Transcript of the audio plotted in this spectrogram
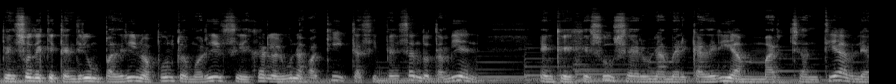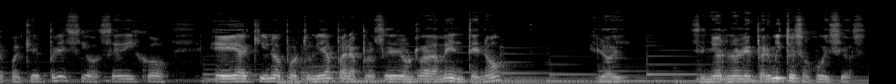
Pensó de que tendría un padrino a punto de morirse y dejarle algunas vaquitas, y pensando también en que Jesús era una mercadería marchanteable a cualquier precio, se dijo, he aquí una oportunidad para proceder honradamente, ¿no? Eloy, Señor, no le permito esos juicios.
